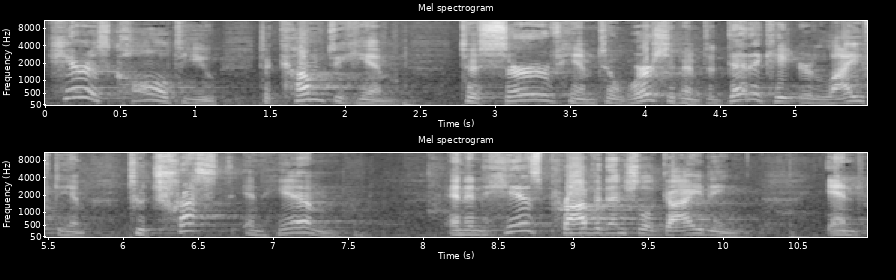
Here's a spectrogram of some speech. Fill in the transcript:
Hear his call to you to come to him, to serve him, to worship him, to dedicate your life to him, to trust in him and in his providential guiding, and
